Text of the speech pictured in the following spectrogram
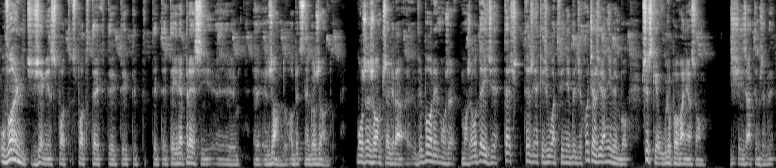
uwolnić ziemię spod, spod tych, tych, tych, tych, tej represji e, e, rządu, obecnego rządu. Może rząd przegra wybory, może, może odejdzie, też, też jakieś ułatwienie będzie, chociaż ja nie wiem, bo wszystkie ugrupowania są dzisiaj za tym, żeby,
